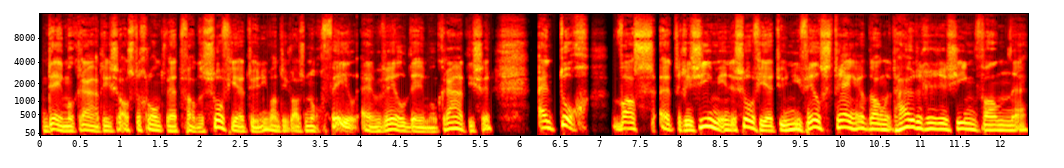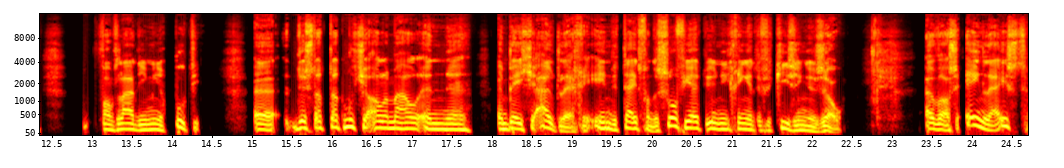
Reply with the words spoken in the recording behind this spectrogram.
democratisch als de grondwet van de Sovjet-Unie, want die was nog veel en veel democratischer. En toch was het regime in de Sovjet-Unie veel strenger dan het huidige regime van, uh, van Vladimir Poetin. Uh, dus dat, dat moet je allemaal een, uh, een beetje uitleggen. In de tijd van de Sovjet-Unie gingen de verkiezingen zo. Er was één lijst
